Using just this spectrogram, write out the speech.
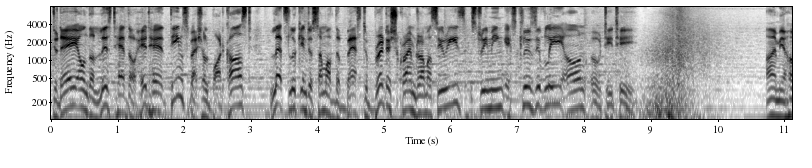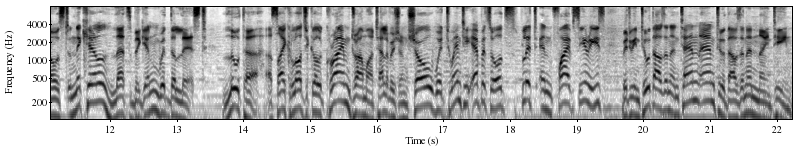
Today on the List Hai to Hit theme special podcast, let's look into some of the best British crime drama series streaming exclusively on OTT. I'm your host Nikhil. Let's begin with the list. Luther, a psychological crime drama television show with 20 episodes split in 5 series between 2010 and 2019,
